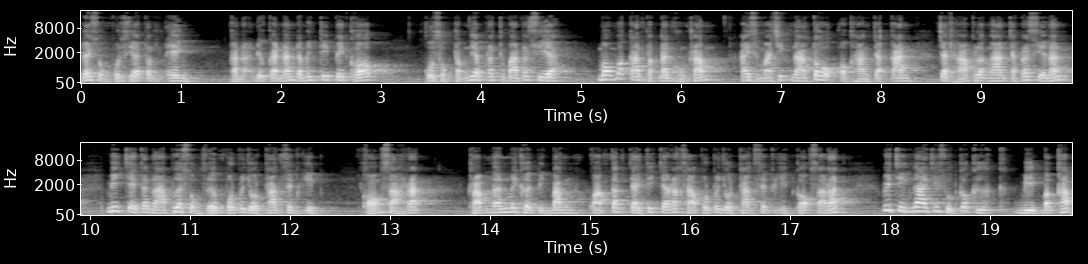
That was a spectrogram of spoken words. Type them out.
และส่งผลเสียต่อตนเอง ขณะเดียวกันนั้นดามินตีเปคอฟโฆษกทำเนียบรัฐบาลรัสเซีย มองว่าการผลักดันของทรัมป์ให้สมาชิกนาโตออกห่างจากการจัดหาพลังงานจากรัสเซียนั้น มีเจตนาเพื่อส่งเสริมผลประโยชน์ทางเศรษฐกิจของสหรัฐทรัมป์นั้นไม่เคยปิดบังความตั้งใจที่จะรักษาผลประโยชน์ทางเศรษฐกิจของสหรัฐ วิธีง่ายที่สุดก็คือบีบบังคับ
